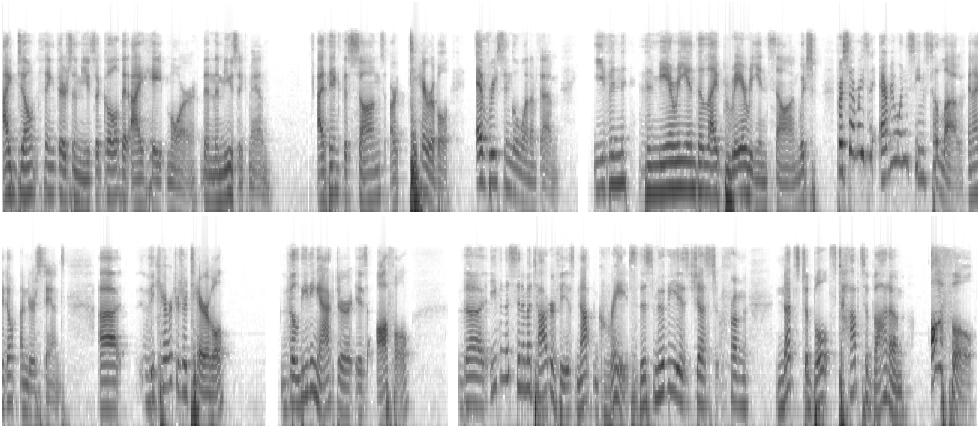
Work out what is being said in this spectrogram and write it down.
I don't think there's a musical that I hate more than The Music Man. I think the songs are terrible, every single one of them. Even the Marian the Librarian song, which for some reason everyone seems to love, and I don't understand. Uh, the characters are terrible. The leading actor is awful the even the cinematography is not great. This movie is just from nuts to bolts, top to bottom, awful.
